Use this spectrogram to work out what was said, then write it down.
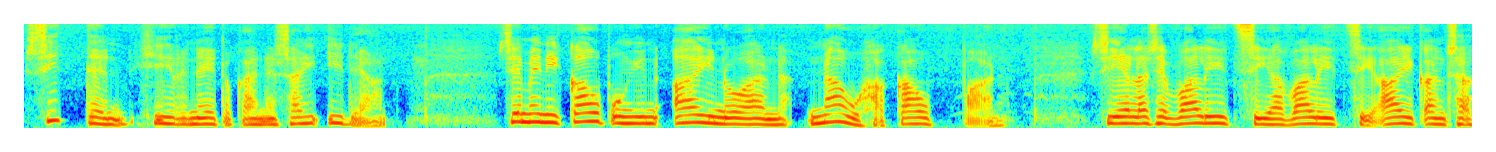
Sitten hiirineitokainen sai idean. Se meni kaupungin ainoan nauhakauppaan. Siellä se valitsi ja valitsi aikansa,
